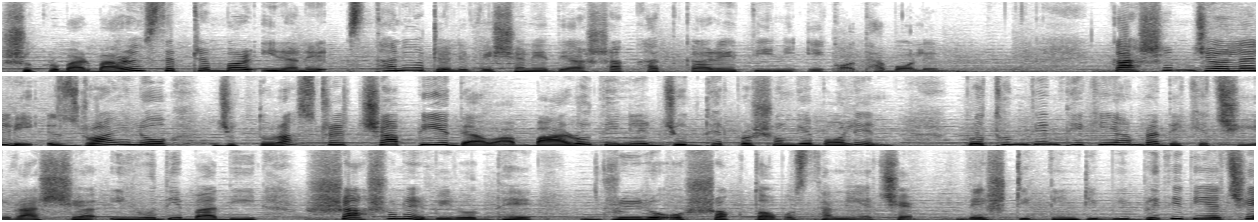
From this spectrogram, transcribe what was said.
শুক্রবার বারোই সেপ্টেম্বর ইরানের স্থানীয় টেলিভিশনে দেওয়া সাক্ষাৎকারে তিনি কথা বলেন। কাশেম জালালি ইসরায়েল ও যুক্তরাষ্ট্রের চাপিয়ে দেওয়া বারো দিনের যুদ্ধের প্রসঙ্গে বলেন, প্রথম দিন থেকেই আমরা দেখেছি রাশিয়া ইহুদিবাদী শাসনের বিরুদ্ধে দৃঢ় ও শক্ত অবস্থান নিয়েছে। দেশটি তিনটি বিবৃতি দিয়েছে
